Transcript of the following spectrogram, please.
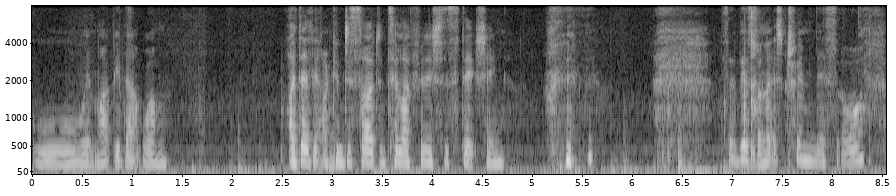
Oh, it might be that one. I don't think I can decide until I finish the stitching. so this one, let's trim this off.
